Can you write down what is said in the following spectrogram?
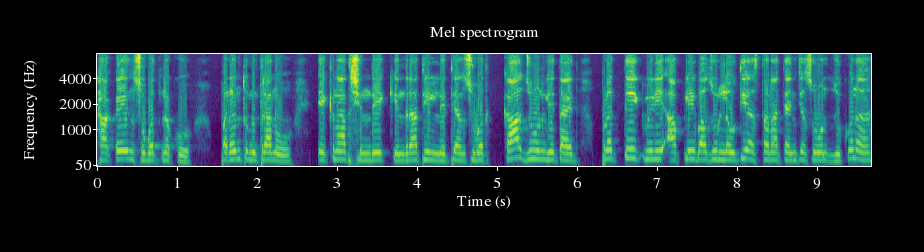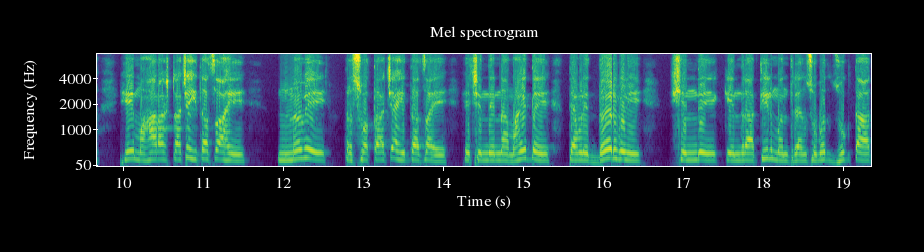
ठाकरेंसोबत नको. परंतु मित्रांनो एकनाथ शिंदे केंद्रातील नेत्यांसोबत का जुळून घेत आहेत? प्रत्येक वेळी आपली बाजू लवती असताना त्यांच्यासोबत झुकणं हे महाराष्ट्राच्या हिताचं आहे. नव्हे तर स्वतःच्या हिताचं आहे हे शिंदेंना माहीत आहे. त्यामुळे दरवेळी शिंदे केंद्रातील मंत्र्यांसोबत झुकतात.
